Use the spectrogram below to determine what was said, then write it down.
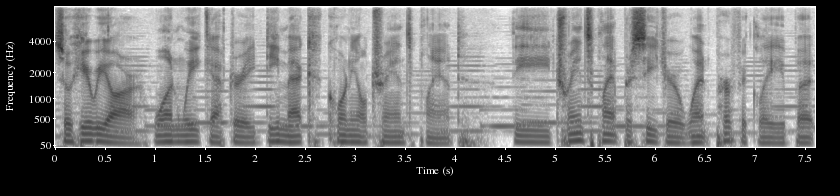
So here we are, one week after a DMEK corneal transplant. The transplant procedure went perfectly, but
